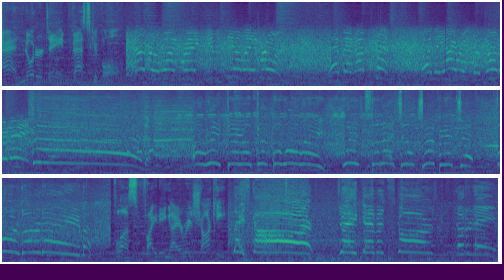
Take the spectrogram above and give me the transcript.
And Notre Dame basketball. Number one ranked UCLA Bruins have been upset by the Irish of Notre Dame. Good! Arike Ogunbowale wins the national championship for Notre Dame! Plus fighting Irish hockey. They score! Jake Evans scores! Notre Dame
